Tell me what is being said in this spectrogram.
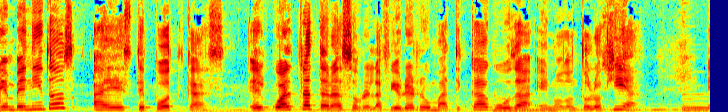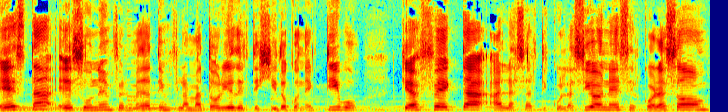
Bienvenidos a este podcast, el cual tratará sobre la fiebre reumática aguda en odontología. Esta es una enfermedad inflamatoria del tejido conectivo que afecta a las articulaciones, el corazón,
